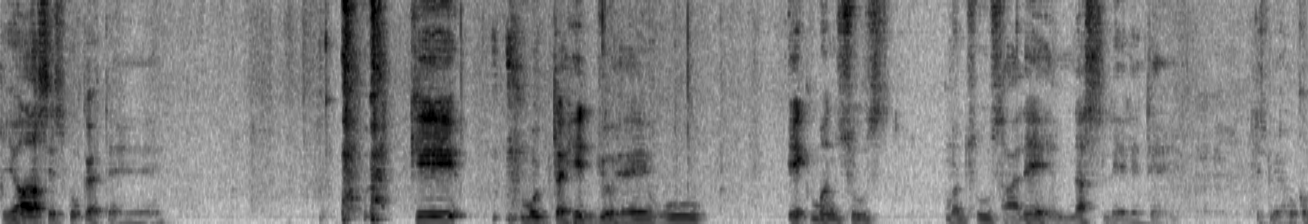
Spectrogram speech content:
क़ियास इसको कहते हैं कि मुजतहिद जो है, वो एक मनसूस मनसूस आले नस ले लेते हैं, जिसमें हुक्म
